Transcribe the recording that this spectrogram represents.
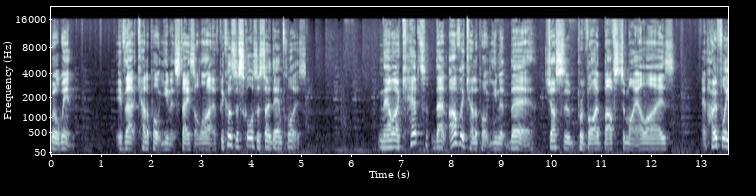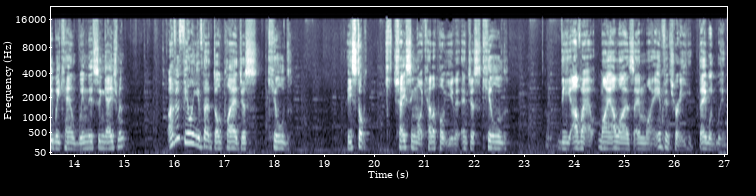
we'll win. If that catapult unit stays alive, because the scores are so damn close. Now I kept that other catapult unit there just to provide buffs to my allies and hopefully we can win this engagement. I have a feeling if that dog player just killed... He stopped chasing my catapult unit and just killed the other my allies and my infantry, they would win.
